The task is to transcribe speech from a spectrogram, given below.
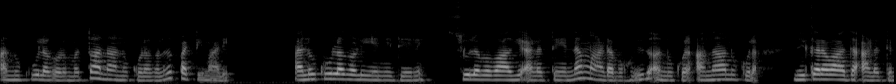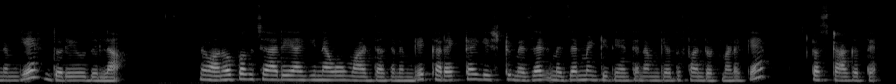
ಅನುಕೂಲಗಳು ಮತ್ತು ಅನಾನುಕೂಲಗಳನ್ನು ಪಟ್ಟಿ ಮಾಡಿ. ಅನುಕೂಲಗಳು ಏನಿದೆ ಇಲ್ಲಿ ಸುಲಭವಾಗಿ ಅಳತೆಯನ್ನು ಮಾಡಬಹುದು. ಇದು ಅನುಕೂಲ, ಅನಾನುಕೂಲ, ನಿಖರವಾದ ಅಳತೆ ನಮಗೆ ದೊರೆಯುವುದಿಲ್ಲ. ನಾವು ಅನೌಪಚಾರಿಯಾಗಿ ನಾವು ಮಾಡಿದಾಗ ನಮಗೆ ಕರೆಕ್ಟಾಗಿ ಎಷ್ಟು ಮೆಜರ್ ಮೆಜರ್ಮೆಂಟ್ ಇದೆ ಅಂತ ನಮಗೆ ಅದು ಫೈಂಡ್ ಔಟ್ ಮಾಡೋಕ್ಕೆ ಕಷ್ಟ ಆಗುತ್ತೆ.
